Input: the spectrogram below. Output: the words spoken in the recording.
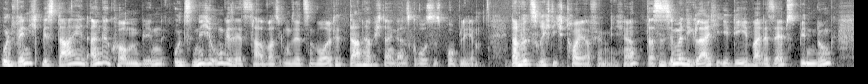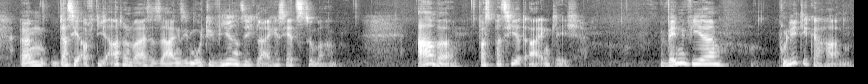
und wenn ich bis dahin angekommen bin und es nicht umgesetzt habe, was ich umsetzen wollte, dann habe ich da ein ganz großes Problem. Dann wird es richtig teuer für mich. Ja? Das ist immer die gleiche Idee bei der Selbstbindung, ähm, dass Sie auf die Art und Weise sagen, Sie motivieren sich Gleiches jetzt zu machen. Aber was passiert eigentlich, wenn wir Politiker haben,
